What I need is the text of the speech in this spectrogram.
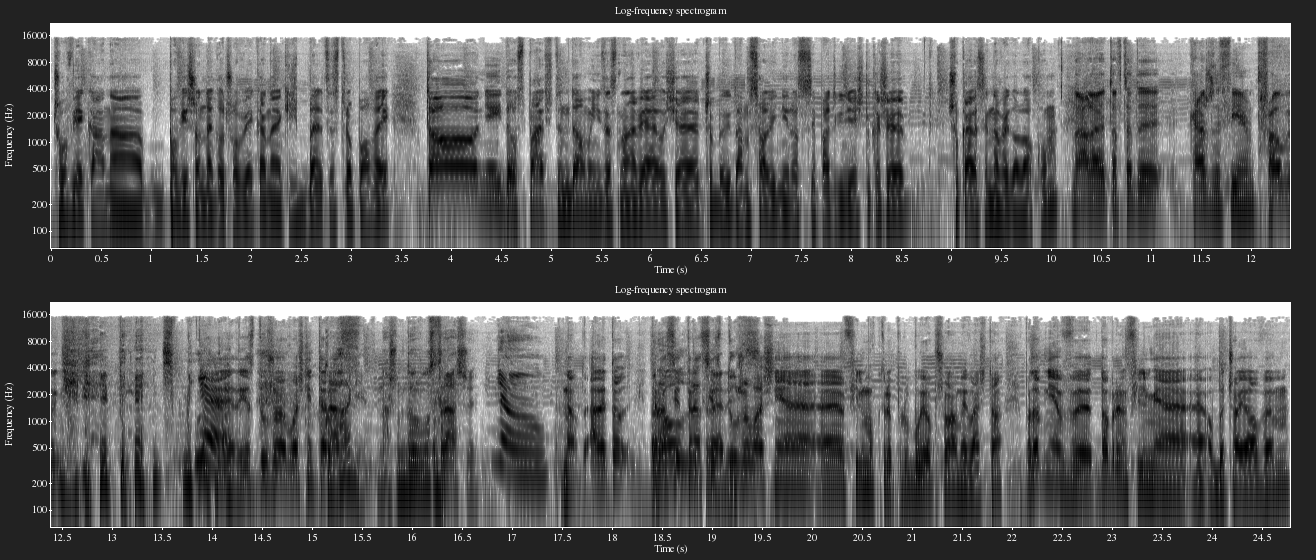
człowieka na, powieszonego człowieka na jakiejś belce stropowej, to nie idą spać w tym domu i nie zastanawiają się, czy by tam soli nie rozsypać gdzieś, tylko się szukają sobie nowego lokum. No ale to wtedy każdy film trwałby 5 minut. Nie, jest dużo właśnie teraz... Kochanie, w naszym domu straszy. Nie. No, ale to teraz, Roll teraz jest dużo właśnie e, filmów, które próbują przełamywać to. Podobnie w dobrym filmie e, obyczajowym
